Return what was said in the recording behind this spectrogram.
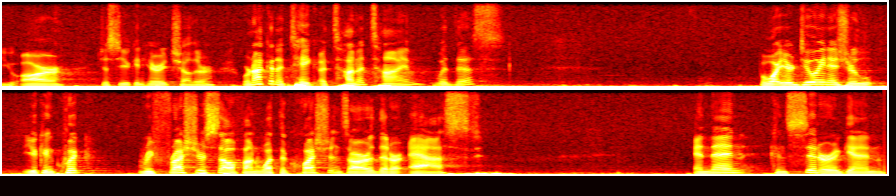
you are, just so you can hear each other. We're not going to take a ton of time with this. But what you're doing is you're, you can quick refresh yourself on what the questions are that are asked. And then consider again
